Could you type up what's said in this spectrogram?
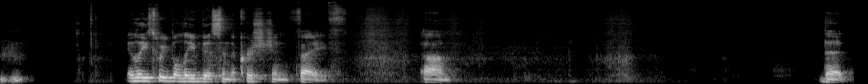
Mhm. at least we believe this in the christian faith. Um, that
